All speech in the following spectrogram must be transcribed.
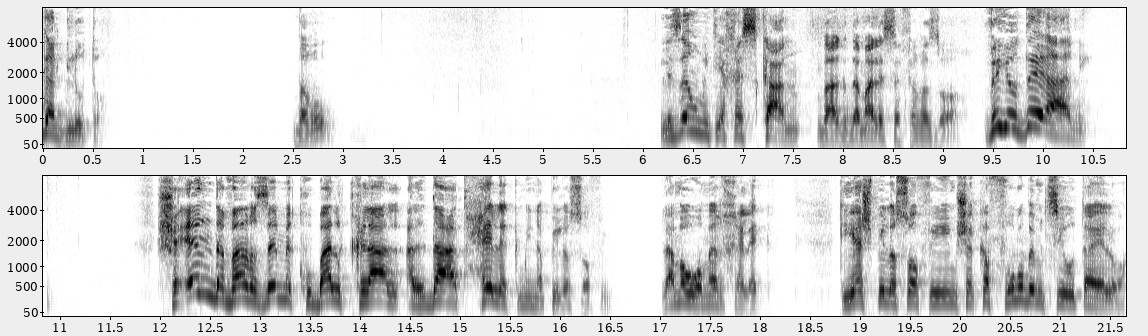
גדלותו. ברור. לזה הוא מתייחס כאן בהקדמה לספר הזוהר. ויודע אני שאין דבר זה מקובל כלל על דעת חלק מן הפילוסופים. למה הוא אומר חלק? כי יש פילוסופים שכפרו במציאות האלוה,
